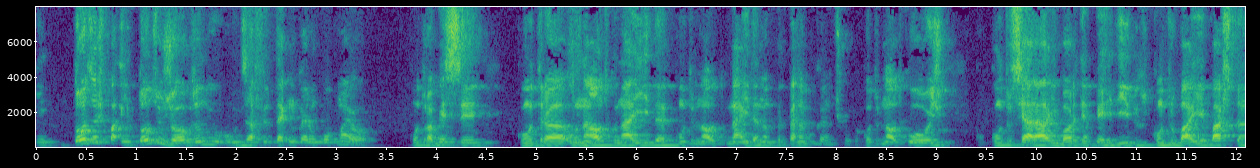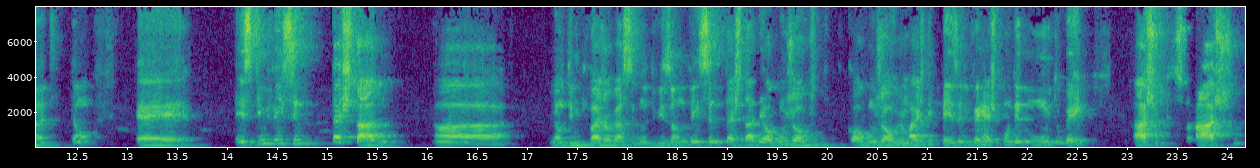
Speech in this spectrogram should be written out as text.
em, todas as, em todos os jogos onde o desafio técnico era um pouco maior. Contra o ABC, contra o Náutico na ida, contra o Náutico, na ida não, Pernambucano, desculpa, contra o Náutico hoje, contra o Ceará, embora tenha perdido, contra o Bahia bastante. Então, é, esse time vem sendo testado, ah, é um time que vai jogar a segunda divisão, vem sendo testado em alguns jogos, com alguns jogos mais de peso, ele vem respondendo muito bem. Acho, acho,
